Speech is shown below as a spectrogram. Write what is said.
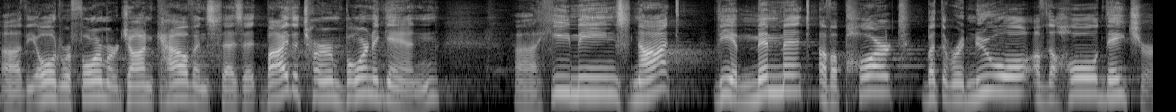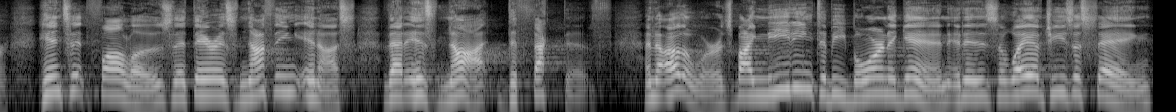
uh, the old reformer John Calvin says it. By the term born again, uh, he means not the amendment of a part, but the renewal of the whole nature. Hence, it follows that there is nothing in us that is not defective. In other words, by needing to be born again, it is a way of Jesus saying,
